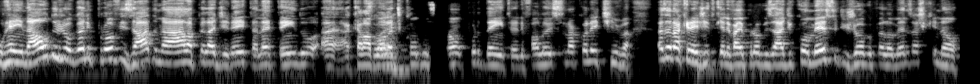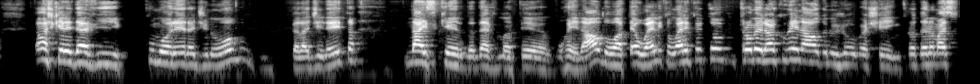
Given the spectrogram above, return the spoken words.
com o Reinaldo jogando improvisado na ala pela direita, né? Tendo a, aquela Foi. bola de condução por dentro. Ele falou isso na coletiva. Mas eu não acredito que ele vai improvisar de começo de jogo, pelo menos, acho que não. Então, acho que ele deve ir com o Moreira de novo, pela direita. Na esquerda deve manter o Reinaldo, ou até o Wellington. O Wellington entrou, entrou melhor que o Reinaldo no jogo, achei. Entrou dando mais,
